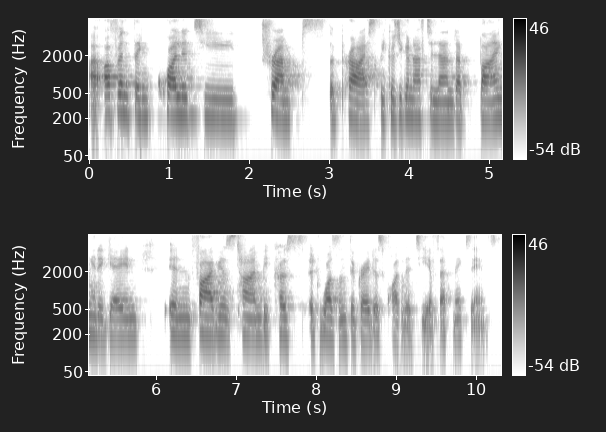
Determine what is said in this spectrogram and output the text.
I often think quality trumps the price because you're going to have to land up buying it again in five years' time because it wasn't the greatest quality, if that makes sense.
